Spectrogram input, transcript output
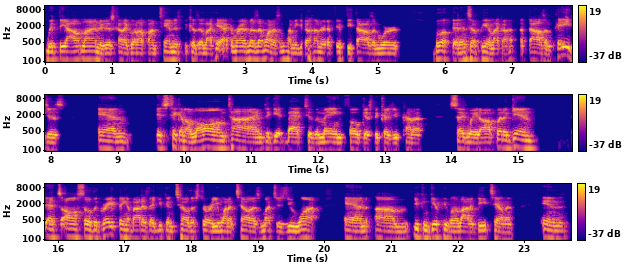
with the outline. They're just kind of going off on tangents because they're like, hey, I can write as much as I want. And sometimes you get a 150,000 word book that ends up being like a, a thousand pages. And it's taken a long time to get back to the main focus because you've kind of segued off. But again, that's also the great thing about it is that you can tell the story you want to tell as much as you want. And um, you can give people a lot of detail. And in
